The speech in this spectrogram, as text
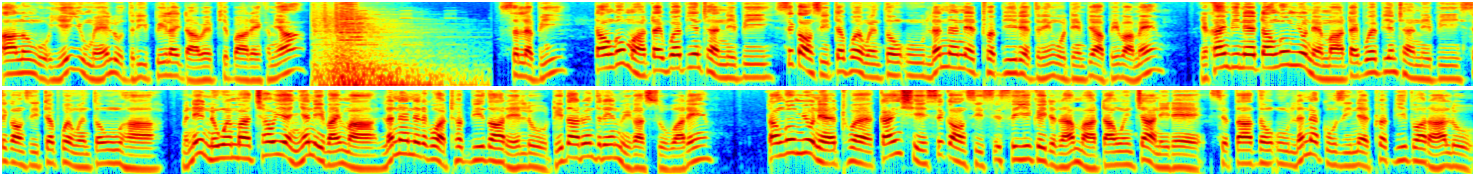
အားလုံးကိုအေးအေးယူမယ်လို့တတိပေးလိုက်တာပဲဖြစ်ပါတယ်ခင်ဗျာ။ ဆက်လက်ပြီးတောင်ကုန်းမှာတိုက်ပွဲပြင်းထန်နေပြီးစစ်ကောင်စီတပ်ဖွဲ့ဝင်3ဦးလက်နက်နဲ့ထွက်ပြေးတဲ့တဲ့ရင်ကိုတင်ပြပေးပါမယ်။ရခိုင်ပြည်နယ်တောင်ကုန်းမြို့နယ်မှာတိုက်ပွဲပြင်းထန်နေပြီးစစ်ကောင်စီတပ်ဖွဲ့ဝင်3ဦးဟာမနေ့နိုဝင်ဘာ6ရက်ညနေပိုင်းမှာလက်နက်နဲ့တကွထွက်ပြေးသွားတယ်လို့ဒေတာတွင်းသတင်းတွေကဆိုပါတယ်။တောင်ကုန်းမြို့နယ်အထွတ်ကိုင်းရှည်စစ်ကောင်စီစစ်စေးရေးဂိတ်တရားမှာတာဝန်ကျနေတဲ့စစ်သား3ဦးလက်နက်ကိုစီနဲ့ထွက်ပြေးသွားတာလို့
